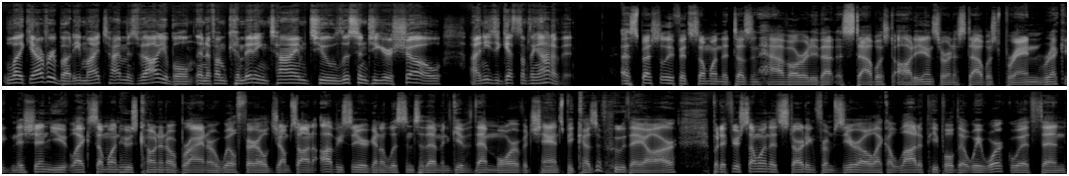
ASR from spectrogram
like everybody, my time is valuable. And if I'm committing time to listen to your show, I need to get something out of it especially if it's someone that doesn't have already that established audience or an established brand recognition. You like someone who's Conan O'Brien or Will Ferrell jumps on, obviously you're going to listen to them and give them more of a chance because of who they are. But if you're someone that's starting from zero, like a lot of people that we work with, then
